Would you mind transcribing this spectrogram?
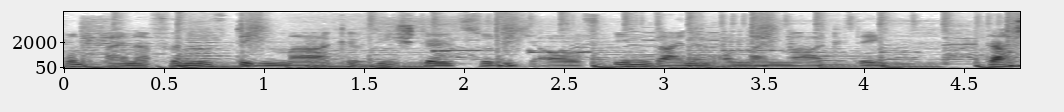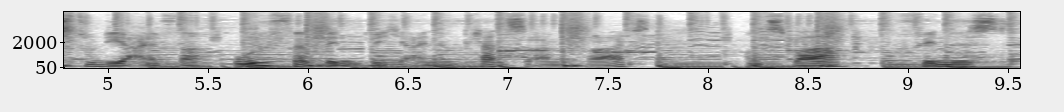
und einer vernünftigen Marke, wie stellst du dich auf in deinem Online-Marketing, dass du dir einfach unverbindlich einen Platz anfragst. Und zwar findest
